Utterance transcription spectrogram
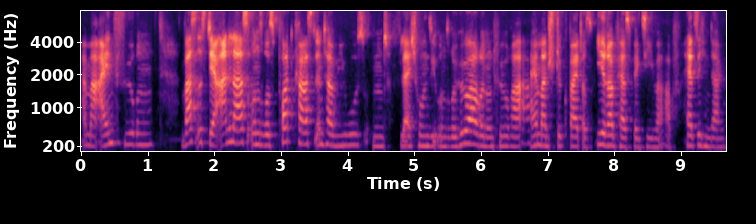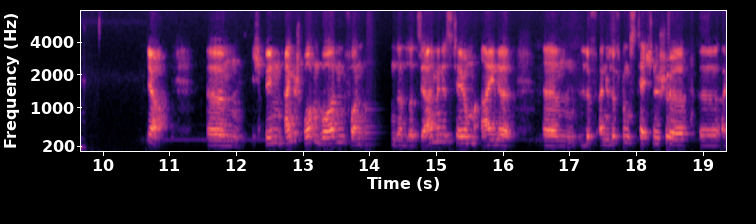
einmal einführen. Was ist der Anlass unseres Podcast-Interviews? Und vielleicht holen Sie unsere Hörerinnen und Hörer einmal ein Stück weit aus Ihrer Perspektive ab. Herzlichen Dank. Ja, ähm, ich bin angesprochen worden von unserem Sozialministerium, eine, ähm, eine lüftungstechnische äh,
